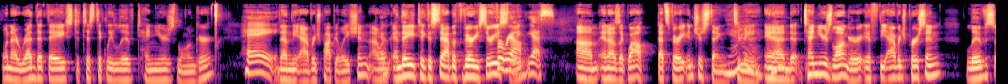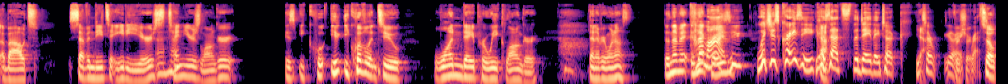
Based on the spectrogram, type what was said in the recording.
When I read that they statistically live 10 years longer hey, than the average population, I was, and they take the Sabbath very for seriously. real. Yes. Um, and I was like, wow, that's very interesting to me. And 10 years longer, if the average person lives about 70 to 80 years, Uh-huh. 10 years longer is equi- equivalent to one day per week longer than everyone else. Doesn't that make, isn't Come that on. Which is crazy because Yeah. that's the day they took Yeah, to for like, sure. rest. So,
